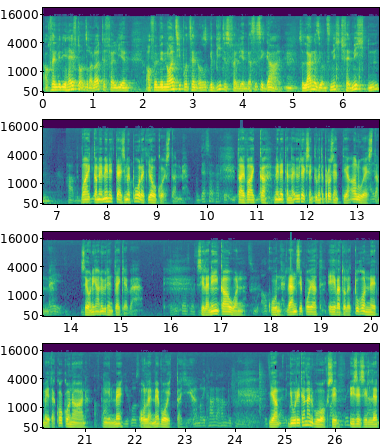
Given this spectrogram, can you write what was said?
Auch wenn wir die Hälfte unserer Leute verlieren, auch wenn wir 90 Prozent unseres Gebietes verlieren, das ist egal. Solange sie uns nicht vernichten, vaikka me menettäisimme puolet joukoistamme, tai vaikka menetämme 90 prosenttia alueestamme, se on ihan yhden tekevää. Sillä niin kauan, kun länsipojat eivät ole tuhonneet meitä kokonaan, niin me olemme voittajia. Ja juuri tämän vuoksi ISISille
